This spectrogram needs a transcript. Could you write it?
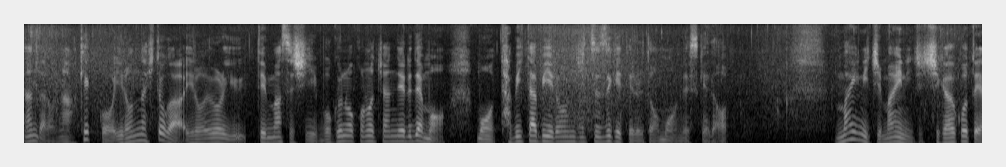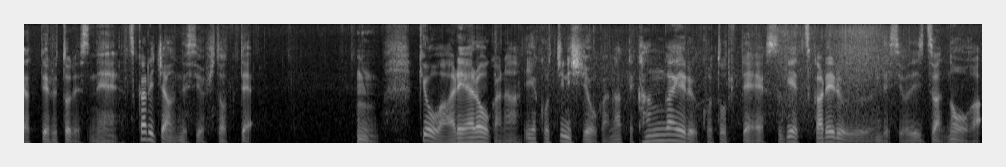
なんだろうな結構いろんな人がいろいろ言ってますし僕のこのチャンネルでももうたびたび論じ続けてると思うんですけど毎日毎日違うことやってるとですね疲れちゃうんですよ人って。うん、今日はあれやろうかないやこっちにしようかなって考えることってすげえ疲れるんですよ実は脳が。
